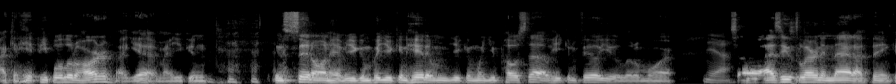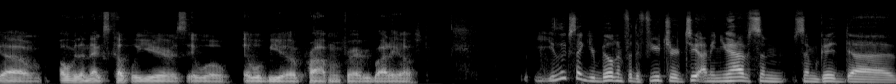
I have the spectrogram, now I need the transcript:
I can hit people a little harder. Like, yeah, man, you can you can sit on him. You can you can hit him. You can when you post up, he can feel you a little more. Yeah. So as he's learning that, I think um, over the next couple years, it will it will be a problem for everybody else. You looks like you're building for the future too. I mean, you have some some good uh,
